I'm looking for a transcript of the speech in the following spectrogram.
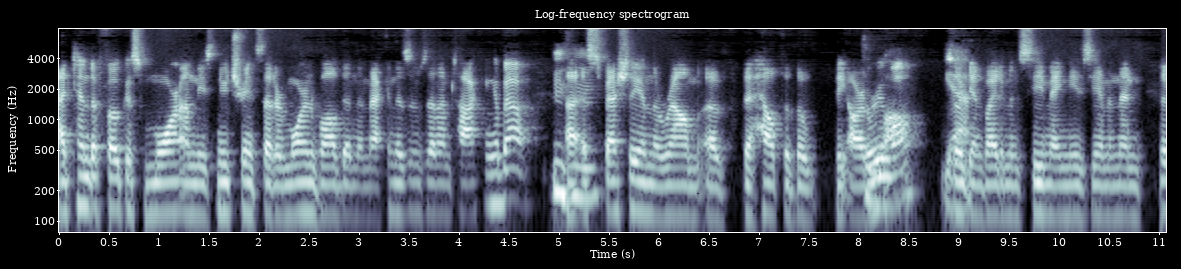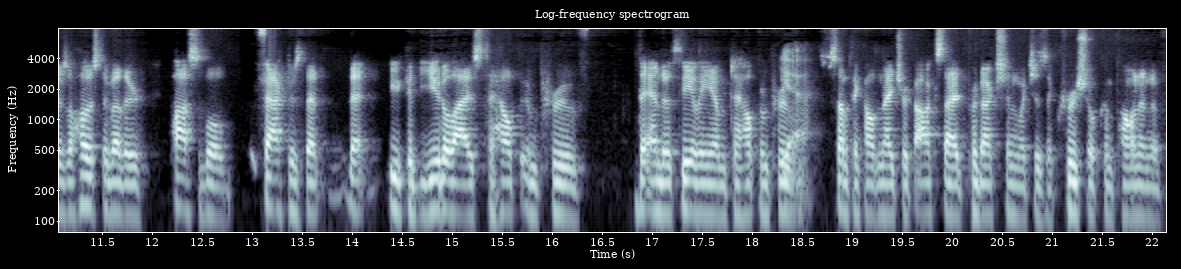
I tend to focus more on these nutrients that are more involved in the mechanisms that I'm talking about, uh, Mhm. especially in the realm of the health of the, the artery wall. wall. So again, vitamin C, magnesium, and then there's a host of other possible factors that that you could utilize to help improve the endothelium, to help improve Yeah. something called nitric oxide production, which is a crucial component of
